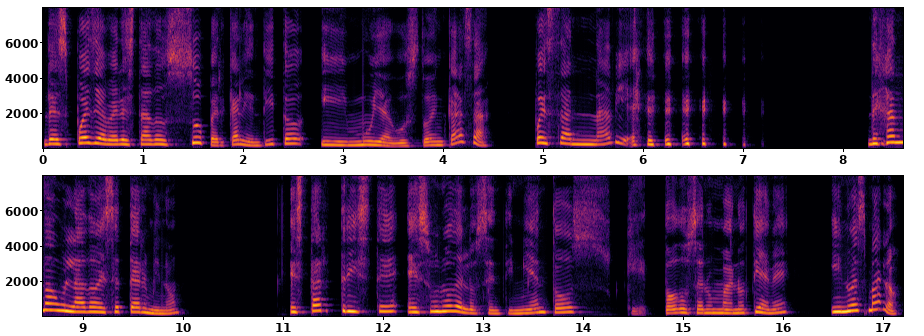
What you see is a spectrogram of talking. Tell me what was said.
después de haber estado súper calientito y muy a gusto en casa. Pues a nadie. Dejando a un lado ese término, estar triste es uno de los sentimientos que todo ser humano tiene y no es malo.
